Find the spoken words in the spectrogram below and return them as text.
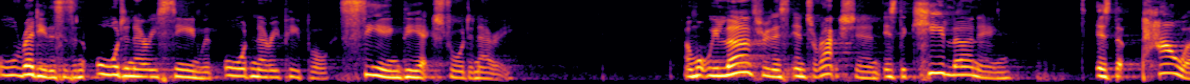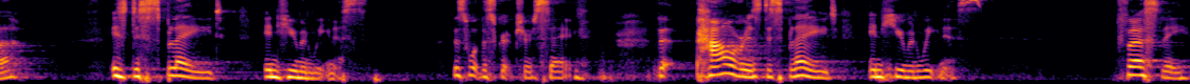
Already, this is an ordinary scene with ordinary people seeing the extraordinary. And what we learn through this interaction is the key learning is that power is displayed in human weakness. This is what the scripture is saying. That power is displayed in human weakness. Firstly,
